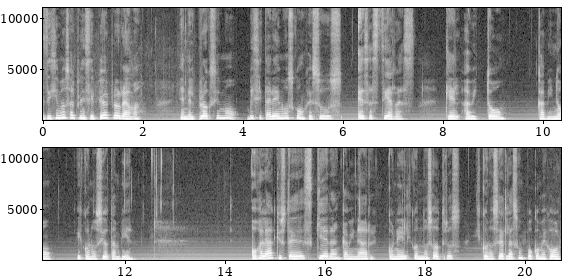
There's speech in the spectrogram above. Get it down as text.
Les dijimos al principio del programa, en el próximo visitaremos con Jesús esas tierras que Él habitó, caminó y conoció también. Ojalá que ustedes quieran caminar con Él y con nosotros y conocerlas un poco mejor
